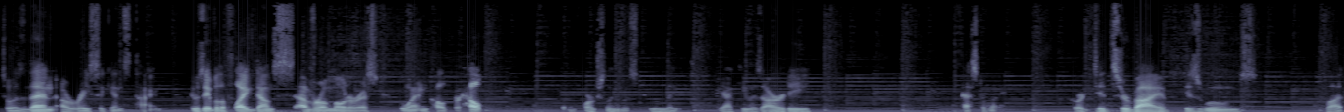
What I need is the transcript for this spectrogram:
So it was then a race against time. He was able to flag down several motorists who went and called for help, but unfortunately, it was too late. Jackie was already passed away. Gord did survive his wounds, but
